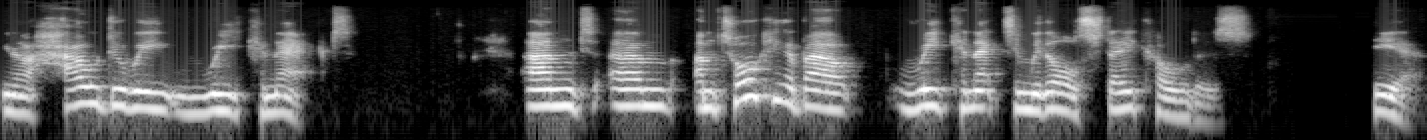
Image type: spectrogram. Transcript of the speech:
you know, how do we reconnect? And um, I'm talking about reconnecting with all stakeholders here.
